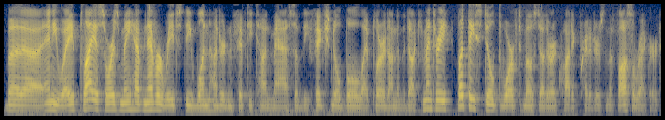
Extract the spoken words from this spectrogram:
But uh, anyway, pliosaurs may have never reached the 150 ton mass of the fictional bull like Pleurodon in the documentary, but they still dwarfed most other aquatic predators in the fossil record.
